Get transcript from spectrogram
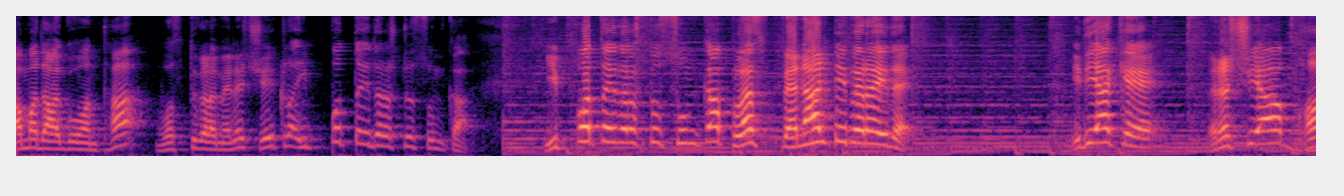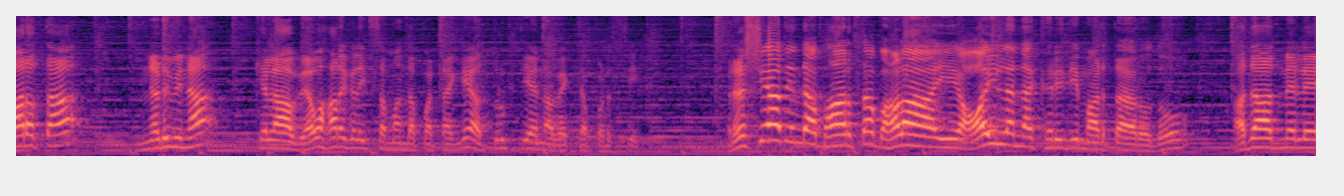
ಆಮದಾಗುವಂತಹ ವಸ್ತುಗಳ ಮೇಲೆ ಶೇಕಡ ಇಪ್ಪತ್ತೈದರಷ್ಟು ಸುಂಕ. ಇಪ್ಪತ್ತೈದರಷ್ಟು ಸುಂಕ ಪ್ಲಸ್ ಪೆನಾಲ್ಟಿ ಬೇರೆ ಇದೆ. ಇದು ಯಾಕೆ? ರಷ್ಯಾ, ಭಾರತ ನಡುವಿನ ಕೆಲ ವ್ಯವಹಾರಗಳಿಗೆ ಸಂಬಂಧಪಟ್ಟಂಗೆ ಅತೃಪ್ತಿಯನ್ನ ವ್ಯಕ್ತಪಡಿಸಿ. ರಷ್ಯಾದಿಂದ ಭಾರತ ಬಹಳ ಈ ಆಯಿಲ್ ಅನ್ನ ಖರೀದಿ ಮಾಡ್ತಾ ಇರೋದು, ಅದಾದ್ಮೇಲೆ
